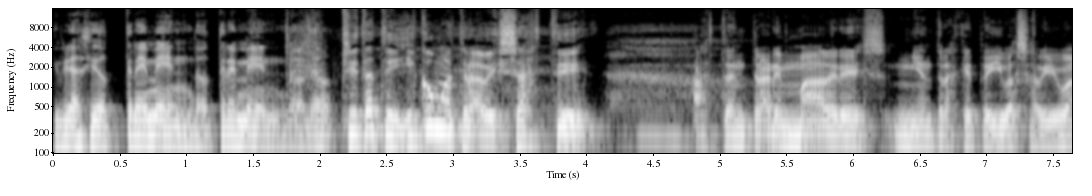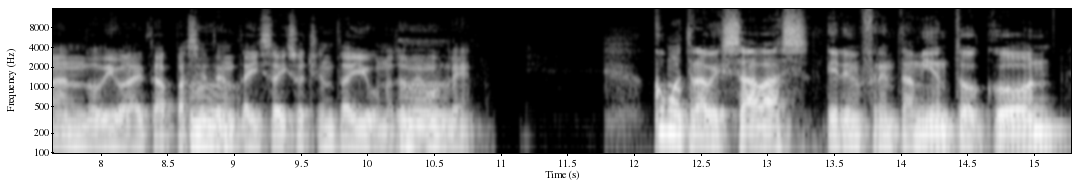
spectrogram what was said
y hubiera sido tremendo, tremendo, ¿no? Che, Tati, ¿y cómo atravesaste hasta entrar en Madres mientras que te ibas avivando, digo, la etapa Mm. 76-81, llamémosle? ¿Cómo atravesabas el enfrentamiento con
